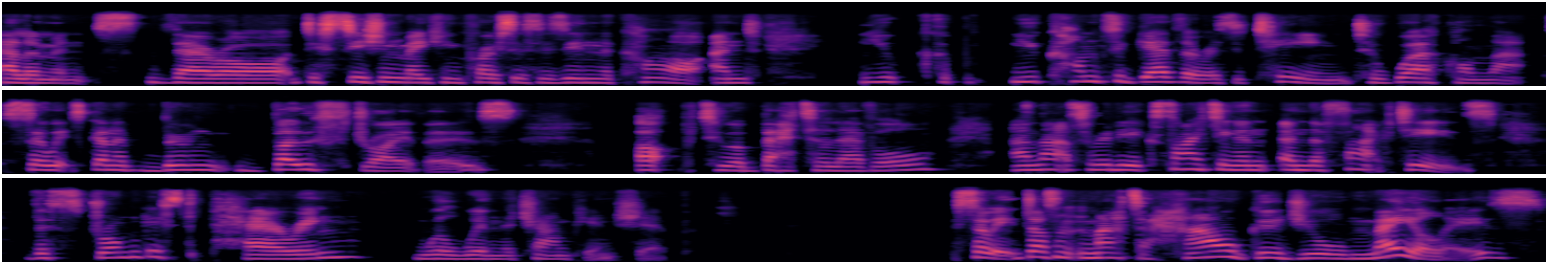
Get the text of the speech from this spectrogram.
elements, there are decision making processes in the car, and you you come together as a team to work on that. So it's going to bring both drivers up to a better level, and that's really exciting. And, and the fact is, the strongest pairing will win the championship. So it doesn't matter how good your male is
